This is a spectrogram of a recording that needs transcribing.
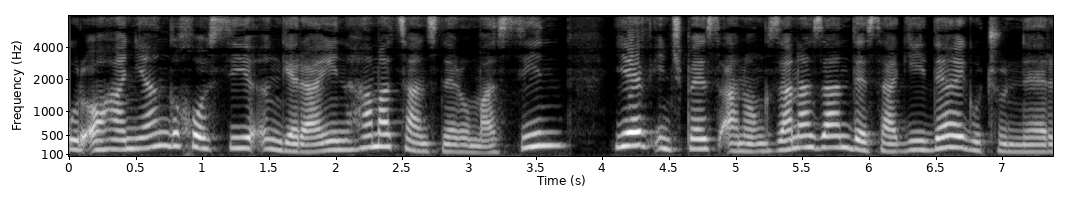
ուր Օհանյան գխոսի ընկերային համացանցներու մասին եւ ինչպես անոնք զանազան տեսակի դեղեցություններ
